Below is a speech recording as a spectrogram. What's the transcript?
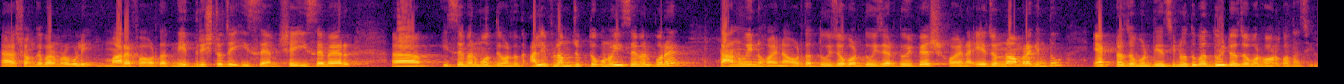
হ্যাঁ? সংক্ষেপে আমরা বলি মারেফা, অর্থাৎ নির্দিষ্ট যে ইসেম, সেই ইসেমের ইসেমের মধ্যে, অর্থাৎ আলিফলাম যুক্ত কোনো ইসেমের পরে তানউইন হয় না, অর্থাৎ দুই জবর দুই জের, দুই পেশ হয় না। এজন্য আমরা কিন্তু একটা জবর দিয়েছি, নতুবা দুইটা জবর হওয়ার কথা ছিল।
